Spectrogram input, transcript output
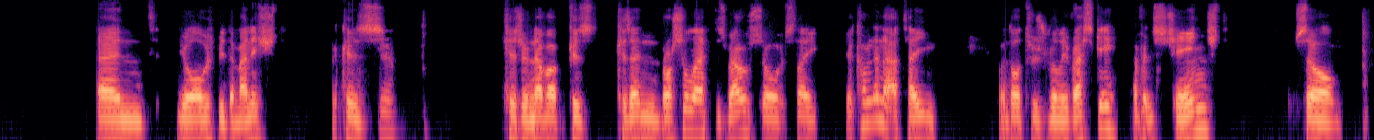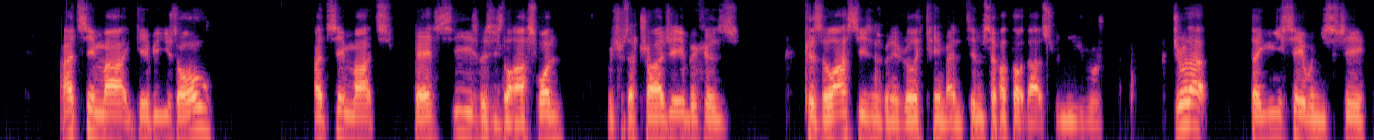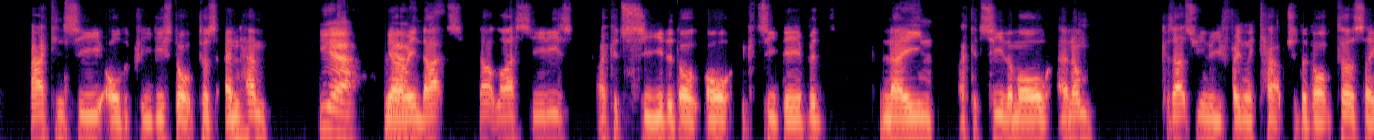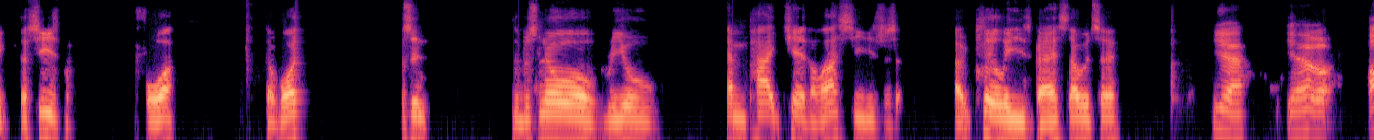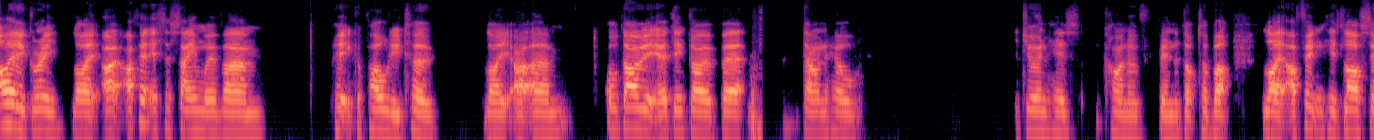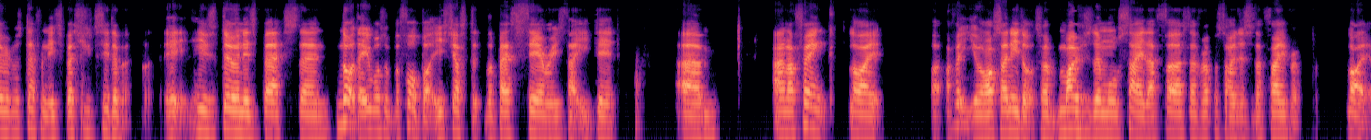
and you'll always be diminished because Yeah. because you're never because because then Russell left as well. So it's like you're coming in at a time when Doctor's really risky. Everything's changed. So I'd say Matt gave it his all. I'd say Matt's best series was his last one, which was a tragedy because because the last season is when he really came into himself. I thought that's when you were. Do you know that thing you say when you say, "I can see all the previous Doctors in him"? yeah Yeah, Yeah. I mean that's that last series. I could see the dog. All I could see David, nine. I could see them all in him, because that's when you know you finally captured the Doctor. It's like the series before, there wasn't. There was no real impact yet. The last series was clearly his best. I would say. Yeah, yeah, I agree. Like, I, I think it's the same with um Peter Capaldi too. Like, I, um, although it, did go a bit downhill during his kind of being the Doctor, but like, I think his last series was definitely special. You can see that he- he's doing his best. Then, not that he wasn't before, but he's just the best series that he did. Um, and I think like. I think you ask any doctor, most of them will say their first ever episode is their favourite. Like,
